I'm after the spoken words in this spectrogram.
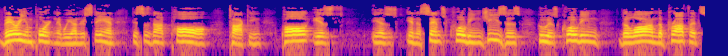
very important that we understand this is not Paul talking. Paul is, is, in a sense, quoting Jesus, who is quoting the law and the prophets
